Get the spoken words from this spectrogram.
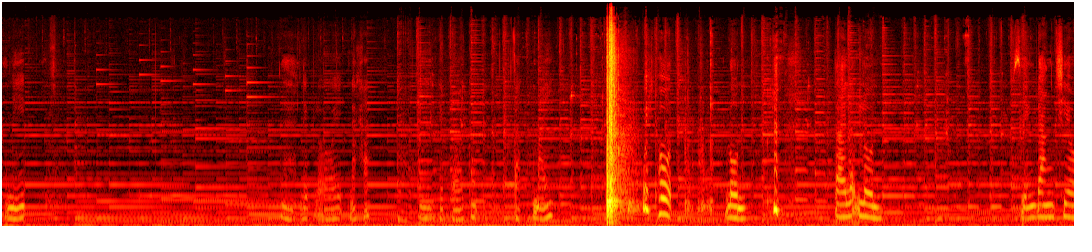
อันนี้เรียบร้อยนะคะนี่เรียบร้อยก็ตักไหมอุ้ยโทษหล่นตายแล้วหล่น เสียงดังเชียว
